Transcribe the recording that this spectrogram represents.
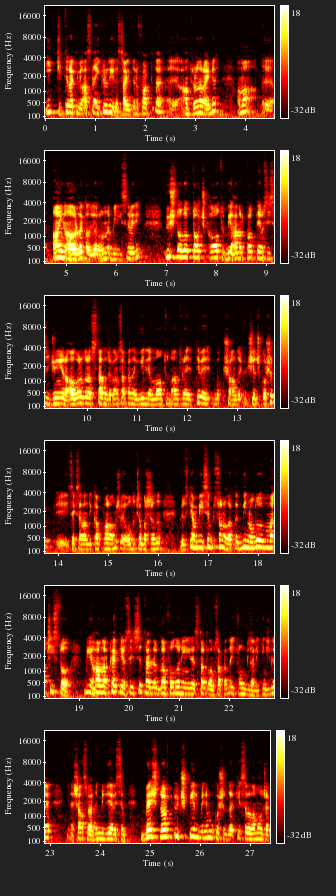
ilk ciddi rakibi aslında ekürü değil, sahipleri farklı da e, antrenör aynı ama e, aynı ağırda kalıyorlar. Onun da bilgisini vereyim. 3 nolu Touch Code bir Hunter Code temsilcisi Junior Alvaro'da start alacak. Ön safkanda William Mountain antrenör etti ve bu, şu anda 3 yarış koşup e, 80 handikap puan almış ve oldukça başarılı gözüken bir isim. Son olarak da 1 nolu Machisto bir Hunter Code temsilcisi Tyler Gaffoloni ile start alan safkanda son güzel ikinciyle yine şans verdiğim bir diğer isim. 5-4-3-1 benim bu koşudaki sıralama olacak.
